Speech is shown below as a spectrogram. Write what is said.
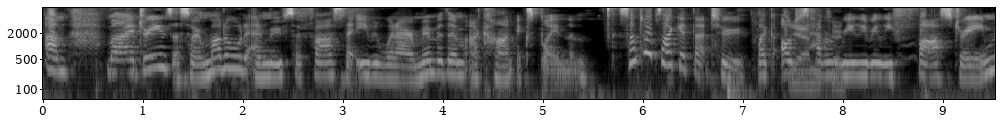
Um, my dreams are so muddled and move so fast that even when I remember them, I can't explain them. Sometimes I get that too. Like I'll Yeah, just have a too. really, really fast dream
